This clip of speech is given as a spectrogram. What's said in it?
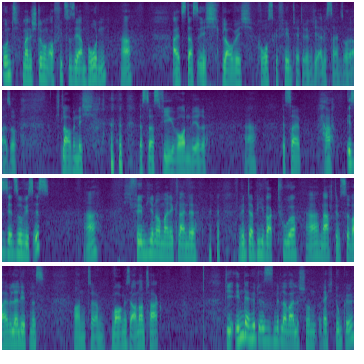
und meine Stimmung auch viel zu sehr am Boden, ja, als dass ich, glaube ich, groß gefilmt hätte, wenn ich ehrlich sein soll. Also ich glaube nicht, dass das viel geworden wäre. Ja. Deshalb ha, ist es jetzt so, wie es ist. Ja filme hier noch meine kleine Winter-Biwak-Tour ja, nach dem Survival-Erlebnis. Und ähm, morgen ist ja auch noch ein Tag. Die, in der Hütte ist es mittlerweile schon recht dunkel,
